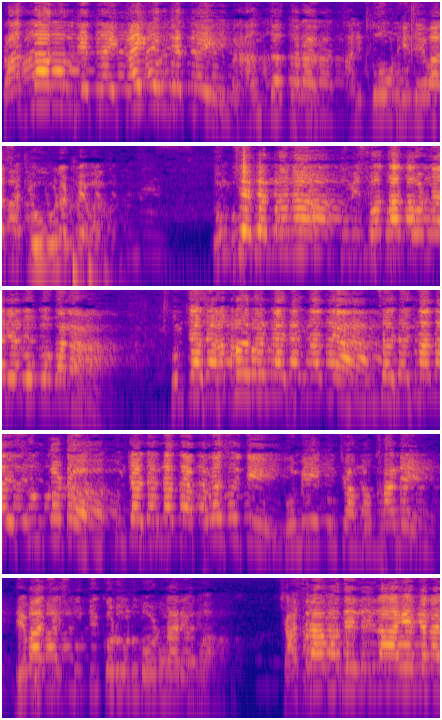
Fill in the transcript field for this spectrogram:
प्रार्थना करू देत नाही काही करू देत नाही. पण अंतकरण आणि तोंड हे देवासाठी उघड ठेवा. तुमचे बंधन तुम्ही स्वतः तोडणारे लोक बना. तुमच्या साखळबंदा जीवनातल्या तुमच्या जीवनातले संकट तुमच्या जीवनातल्या परिस्थिती तुम्ही तुमच्या मुखाने देवाची स्तुती करून तोडणारे व्हा. शास्त्रामध्ये लिहिलं आहे त्यांना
